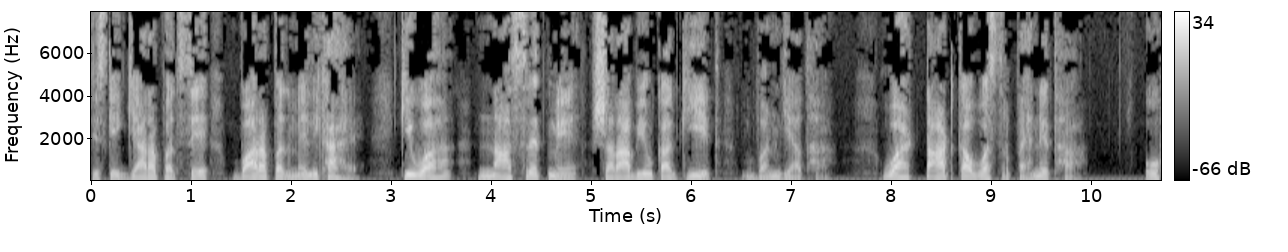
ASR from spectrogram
जिसके ग्यारह पद से बारह पद में लिखा है कि वह नासरत में शराबियों का गीत बन गया था। वह टाट का वस्त्र पहने था। ओह,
